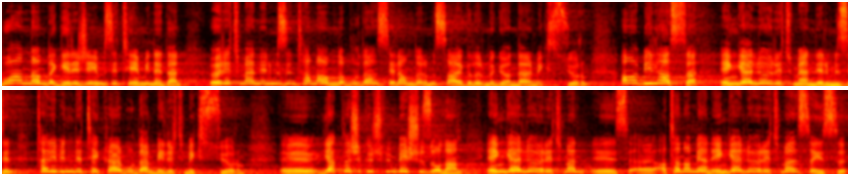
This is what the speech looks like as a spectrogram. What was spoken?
bu anlamda geleceğimizi temin eden öğretmenlerimizin tamamına buradan selamlarımı, saygılarımı göndermek istiyorum. Ama bilhassa engelli öğretmenlerimizin talebini de tekrar buradan belirtmek istiyorum. Ee, yaklaşık 3500 olan engelli öğretmen, e, e, atanamayan engelli öğretmen sayısı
